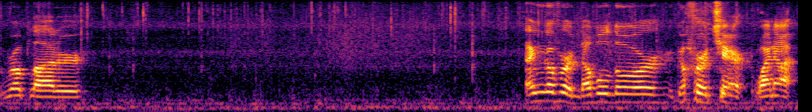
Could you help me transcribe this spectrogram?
rope ladder. I can go for a double door, go for a chair. Why not?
